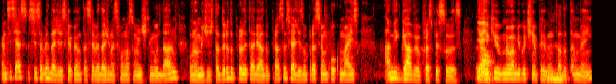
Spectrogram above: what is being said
Eu não sei se, é, se isso é verdade, eles queriam perguntar se é verdade nossa informação de que mudaram o nome de ditadura do proletariado para socialismo para ser um pouco mais amigável para as pessoas. E não. aí o que o meu amigo tinha perguntado uhum. também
